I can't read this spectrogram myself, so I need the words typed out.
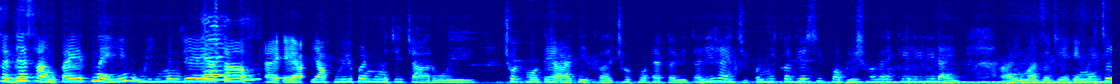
सध्या सांगता येत नाही. मी म्हणजे आता यापूर्वी पण मी म्हणजे चार ओळी छोटमोठे आर्टिकल छोटमोठ्या कविता लिहायची. पण मी कधी अशी पब्लिश वगैरे केलेली नाही. आणि माझं जे एम एचं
